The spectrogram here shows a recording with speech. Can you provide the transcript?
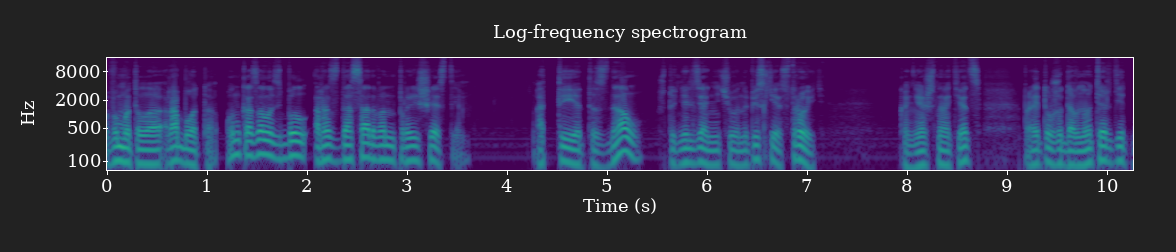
вымотала работа, он, казалось, был раздосадован происшествием. «А ты это знал, что нельзя ничего на песке строить?» «Конечно, отец про это уже давно твердит.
